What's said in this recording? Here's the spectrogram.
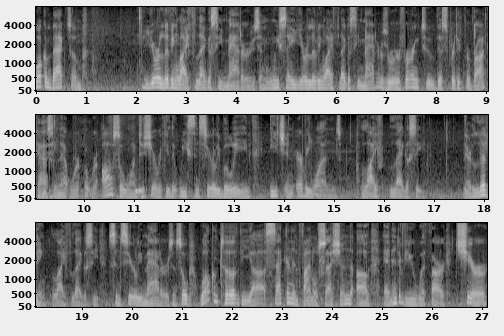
Welcome back to Your Living Life Legacy Matters. And when we say Your Living Life Legacy Matters, we're referring to this particular broadcasting network, but we also want to share with you that we sincerely believe each and everyone's life legacy their living life legacy sincerely matters. And so, welcome to the uh, second and final session of an interview with our chair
